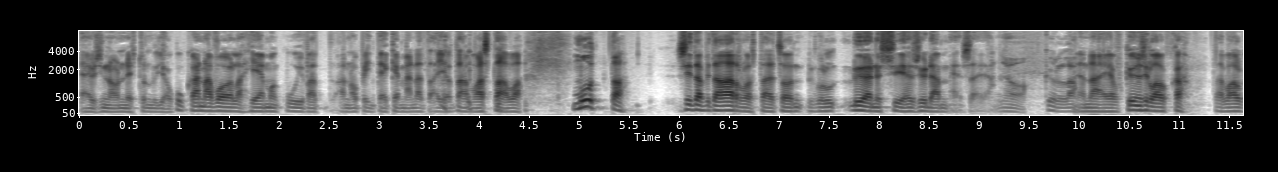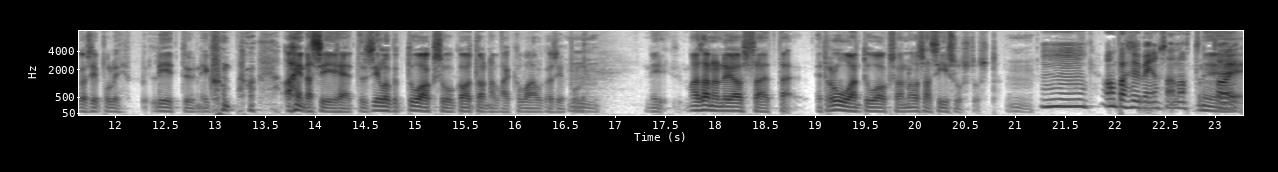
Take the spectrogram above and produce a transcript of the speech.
täysin onnistunut. Joku kana voi olla hieman kuiva anopin tekemänä tai jotain vastaavaa. Mutta sitä pitää arvostaa, että se on niin kuin lyönyt siihen sydämensä. Ja, Joo, kyllä. Ja näin. Ja kynsilaukka tai valkosipuli liittyy niin kuin aina siihen, että silloin kun tuoksuu kotona vaikka valkosipuli, mm. niin mä sanon jossain, että, että ruoan tuoksu on osa sisustusta. Mm. Mm, onpa hyvin sanottu niin. toi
